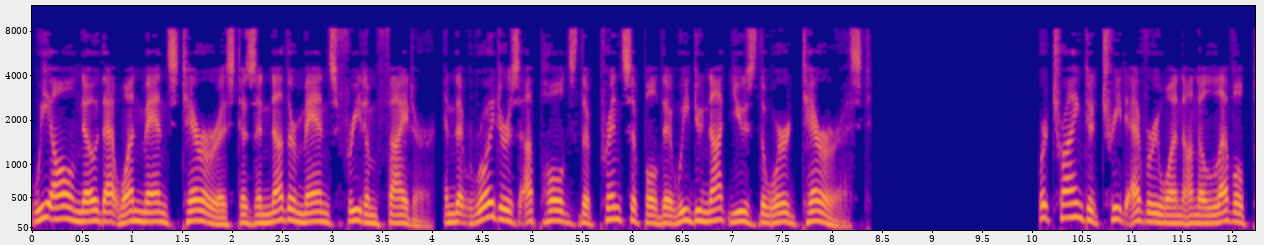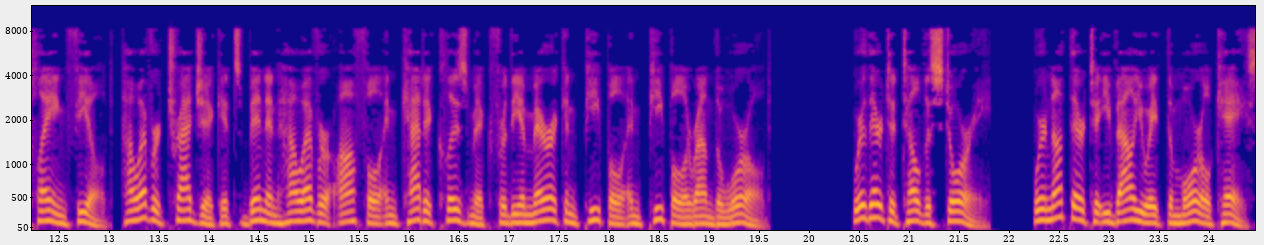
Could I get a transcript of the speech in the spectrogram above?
We all know that one man's terrorist is another man's freedom fighter, and that Reuters upholds the principle that we do not use the word terrorist. We're trying to treat everyone on a level playing field, however tragic it's been and however awful and cataclysmic for the American people and people around the world. We're there to tell the story. We're not there to evaluate the moral case.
